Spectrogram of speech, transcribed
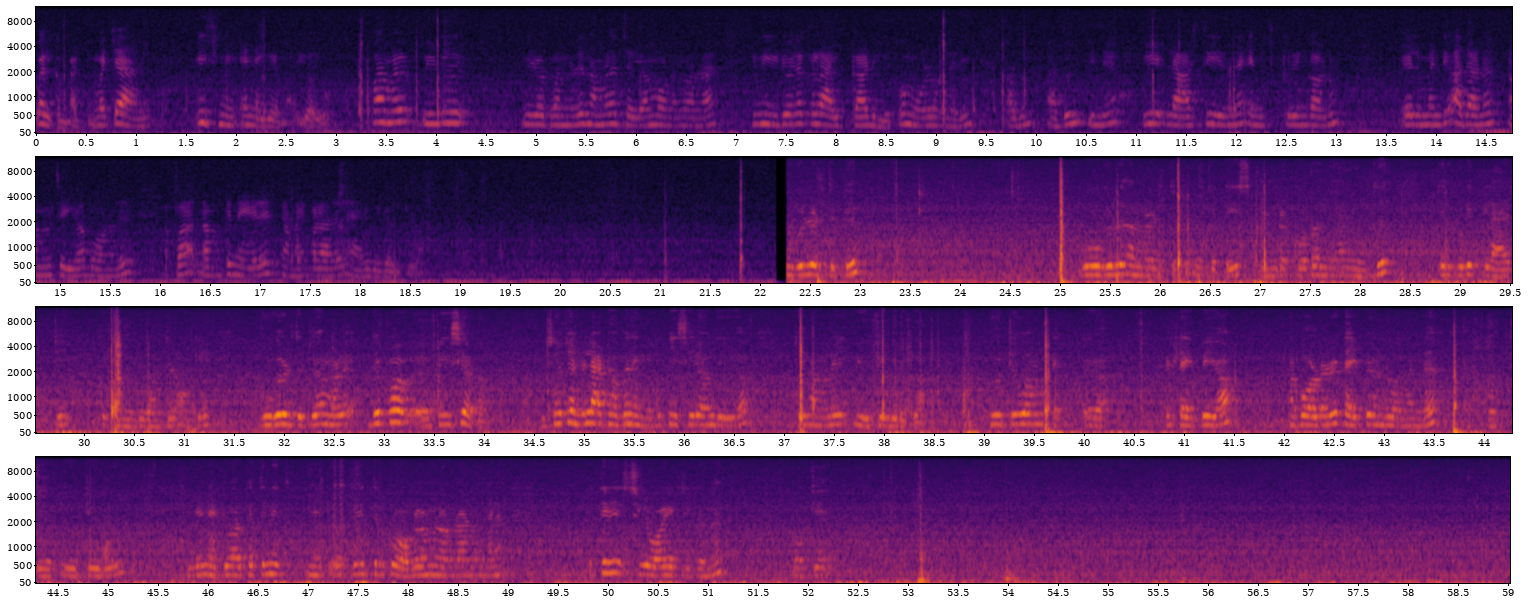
Welcome back to my channel it's me N I M yo അപ്പോൾ നമ്മൾ video വീഡിയോട്ട് വന്നത് നമ്മൾ ചെയ്യാൻ പോകണമെന്ന് പറഞ്ഞാൽ ഈ വീഡിയോയിലൊക്കെ ലൈക്ക് കാർഡില്ലേ ഇപ്പോൾ മുകളിൽ വന്നതും അതും അതും പിന്നെ ഈ ലാസ്റ്റ് ചെയ്യുന്ന എൻ സ്ക്രീൻ കാർഡും എലിമെന്റ് അതാണ് നമ്മൾ ചെയ്യാൻ പോണത്. അപ്പോൾ നമുക്ക് നേരെ സമയം കളയാതെ നേരെ വീഡിയോ വയ്ക്കുക ഗൂഗിൾ എടുത്തിട്ട് ഗൂഗിൾ നമ്മളെടുത്തിട്ട് നിൽക്കട്ടെ ഈ സ്ക്രീൻ റെക്കോർഡ് ഞാൻ നിങ്ങൾക്ക് ഇത്തിരി കൂടി ക്ലാരിറ്റി കിട്ടാൻ വേണ്ടി കാണിച്ചു ഓക്കെ ഗൂഗിൾ എടുത്തിട്ട് നമ്മൾ ഇതിപ്പോൾ പി സി കേട്ടോ പി സി വെച്ചാൽ എന്റെ ലാപ്ടോപ്പ് നിങ്ങൾക്ക് പി സിയിലാവും ചെയ്യുക? ഇത് നമ്മൾ യൂട്യൂബ് എടുക്കുക. യൂട്യൂബ് ടൈപ്പ് ചെയ്യുക. അപ്പോൾ ഓൾറെഡി ടൈപ്പ് ചെയ്യേണ്ടി വന്നിട്ടുണ്ട്. ഓക്കെ യൂട്യൂബ് പിന്നെ നെറ്റ്വർക്കത്തിന് നെറ്റ്വർക്കിന് ഇത്തിരി പ്രോബ്ലം ഉള്ളതുകൊണ്ടാണ് ഇങ്ങനെ ഇത്തിരി സ്ലോ ആയിട്ടിരിക്കുന്നത് ഓക്കെ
